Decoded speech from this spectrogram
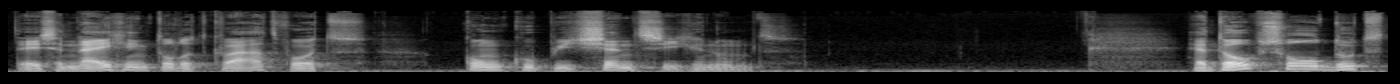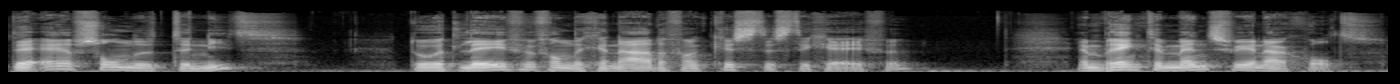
Deze neiging tot het kwaad wordt concupiscentie genoemd. Het doopsel doet de erfzonde teniet door het leven van de genade van Christus te geven en brengt de mens weer naar God.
